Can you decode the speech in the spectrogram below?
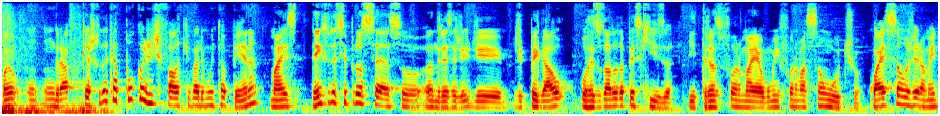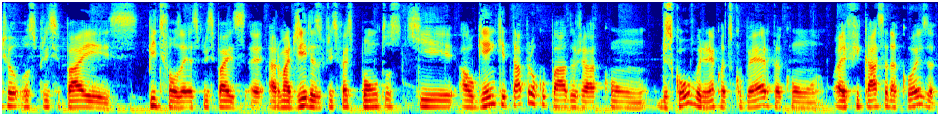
Foi um, um gráfico que acho que daqui a pouco a gente fala que vale muito a pena, mas dentro desse processo, Andressa, de, de, de pegar o, o resultado da pesquisa e transformar em alguma informação útil, quais são geralmente os principais pitfalls, aí, as principais é, armadilhas, os principais pontos que alguém que está preocupado já com discovery, né, com a descoberta, com a eficácia da coisa,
